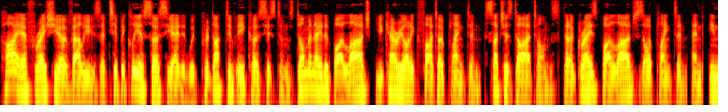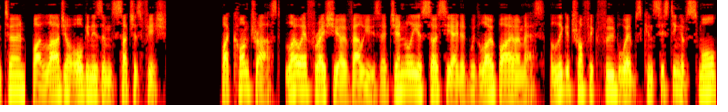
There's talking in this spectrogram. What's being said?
High F ratio values are typically associated with productive ecosystems dominated by large, eukaryotic phytoplankton such as diatoms that are grazed by large zooplankton and, in turn, by larger organisms such as fish. By contrast, low F ratio values are generally associated with low biomass, oligotrophic food webs consisting of small,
